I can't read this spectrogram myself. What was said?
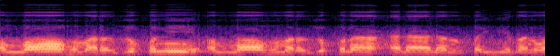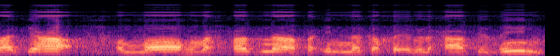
اللهم ارزقني اللهم ارزقنا حلالا طيبا واسعا اللهم احفظنا فإنك خير الحافظين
